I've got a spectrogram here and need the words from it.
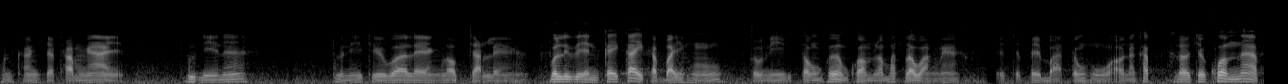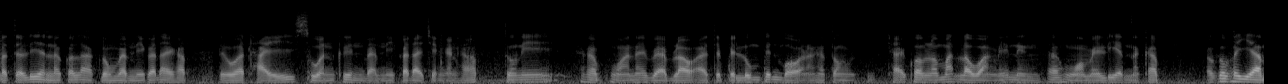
ค่อนข้างจะทำง่าย รุ่นนี้นะ ตัวนี้ถือว่าแรงรอบจัดเลยฮะบริเวณใกล้ ๆ กับใบหูตรงนี้ต้องเพิ่มความระมัดระวังนะ เดี๋ยวจะไปบาดตรงหูเอานะครับ เราจะคว่ำหน้าปัตเตอร์เลียนแล้วก็ลากลงแบบนี้ก็ได้ครับ หรือว่าไถสวนขึ้นแบบนี้ก็ได้เช่นกันครับ ตรงนี้นะครับหัวในแบบเราอาจจะเป็นลุ่มเป็นบ่อนะครับ ต้องใช้ความระมัดระวังนิดนึงถ้าหัวไม่เรียบนะครับ เราก็พยายาม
